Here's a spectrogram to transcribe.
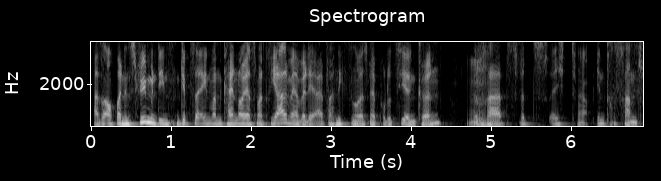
Also auch bei den Streamingdiensten gibt es da irgendwann kein neues Material mehr, weil die einfach nichts Neues mehr produzieren können. Mhm. Deshalb, es wird echt Ja. interessant.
